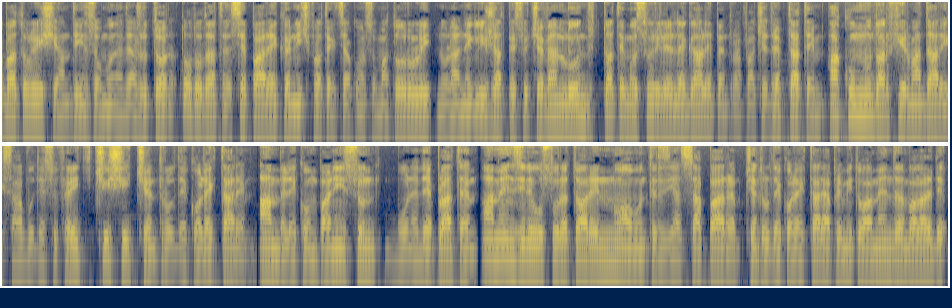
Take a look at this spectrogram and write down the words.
bărbatului și a întins o mână de ajutor. Totodată, se pare că nici protecția consumatorului nu l-a neglijat pe Sucevean, luând toate măsurile legale pentru a face dreptate. Acum nu doar firma Darex a avut de suferit, ci și centrul de colectare. Ambele companii sunt bune de plată. Amenziile usurătoare nu au întârziat să apară. Centrul de colectare a primit o amendă în valoare de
